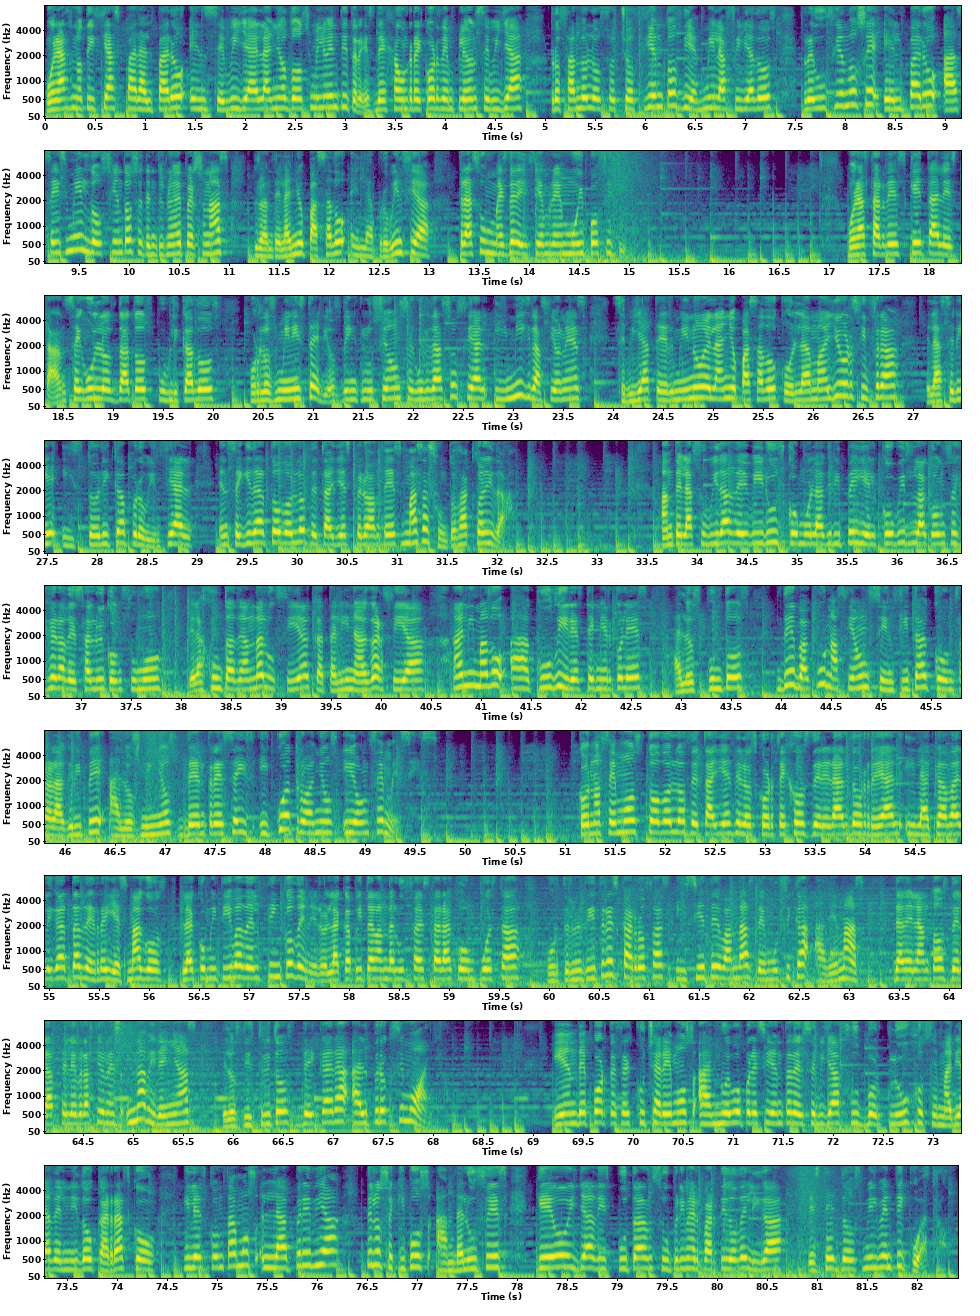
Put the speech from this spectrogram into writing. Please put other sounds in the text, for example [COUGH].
Buenas noticias para el paro en Sevilla. El año 2023 deja un récord de empleo en Sevilla, rozando los 810.000 afiliados, reduciéndose el paro a 6.279 personas durante el año pasado en la provincia, tras un mes de diciembre muy positivo. Buenas tardes, ¿qué tal están? Según los datos publicados por los Ministerios de Inclusión, Seguridad Social y Migraciones, Sevilla terminó el año pasado con la mayor cifra de la serie histórica provincial. Enseguida todos los detalles, pero antes más asuntos de actualidad. Ante la subida de virus como la gripe y el COVID, la consejera de Salud y Consumo de la Junta de Andalucía, Catalina García, ha animado a acudir este miércoles a los puntos de vacunación sin cita contra la gripe a los niños de entre 6 y 4 años y 11 meses. Conocemos todos los detalles de los cortejos del Heraldo Real y la cabalgata de Reyes Magos. La comitiva del 5 de enero en la capital andaluza estará compuesta por 33 carrozas y 7 bandas de música, además de adelantos de las celebraciones navideñas de los distritos de cara al próximo año. Y en deportes escucharemos al nuevo presidente del Sevilla Fútbol Club, José María del Nido Carrasco, y les contamos la previa de los equipos andaluces que hoy ya disputan su primer partido de liga desde 2024.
